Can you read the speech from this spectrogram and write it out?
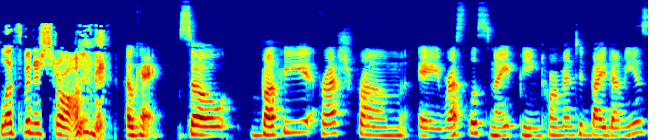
let's finish strong. Okay, so Buffy, fresh from a restless night being tormented by dummies,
